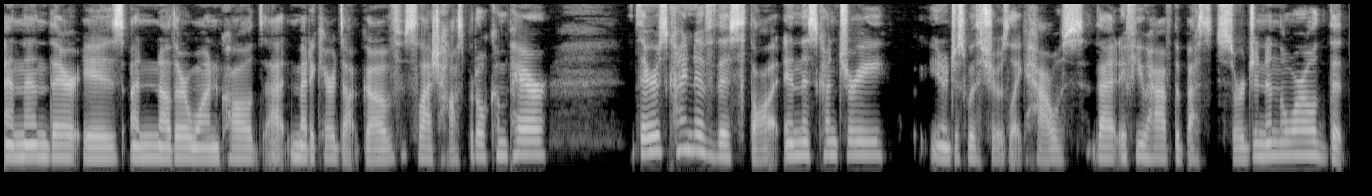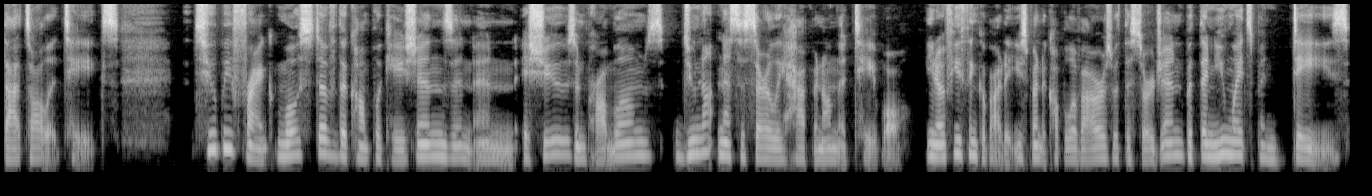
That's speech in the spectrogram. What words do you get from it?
and then there is another one called at Medicare.gov slash Hospital Compare. There's kind of this thought in this country you know, just with shows like House, that if you have the best surgeon in the world, that that's all it takes. To be frank, most of the complications and, and issues and problems do not necessarily happen on the table. You know, if you think about it, you spend a couple of hours with the surgeon, but then you might spend days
